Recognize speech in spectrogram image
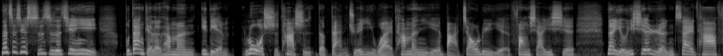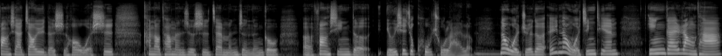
那这些实质的建议。不但给了他们一点落实踏实的感觉以外，他们也把焦虑也放下一些。那有一些人在他放下焦虑的时候，我是看到他们就是在门诊能够呃放心的，有一些就哭出来了。那我觉得，哎，那我今天应该让他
